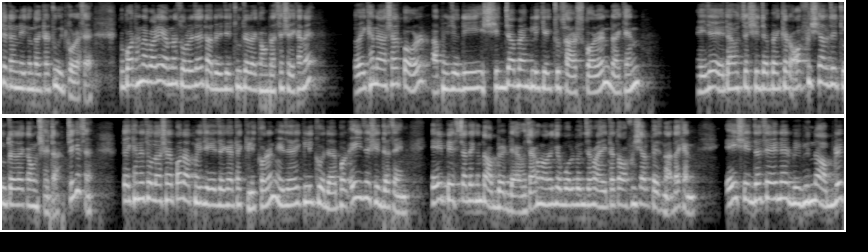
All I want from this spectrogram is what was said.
সেটা নিয়ে কিন্তু একটা টুইট করেছে। তো কথা না বাড়িয়ে আমরা চলে যাই তাদের যে টুইটার অ্যাকাউন্ট আছে সেখানে। তো এখানে আসার পর আপনি যদি সিজা ব্যাংক লিখে একটু সার্চ করেন, দেখেন এই যে এটা হচ্ছে সিডা ব্যাংকের অফিসিয়াল যে টুইটার অ্যাকাউন্ট সেটা, ঠিক আছে? তো এখানে চলে আসার পর আপনি যে এই জায়গাটা ক্লিক করেন, এই জায়গায় ক্লিক করে দেওয়ার পর এই যে সিডা চাইন এই পেজটাতে কিন্তু আপডেট দেওয়া হয়েছে। এখন অনেকে বলবেন যে, ভাই, এটা তো অফিসিয়াল পেজ না। দেখেন, এই সিডা চাইনের বিভিন্ন আপডেট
